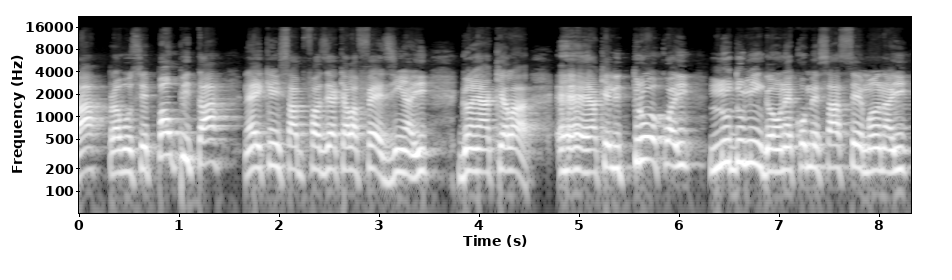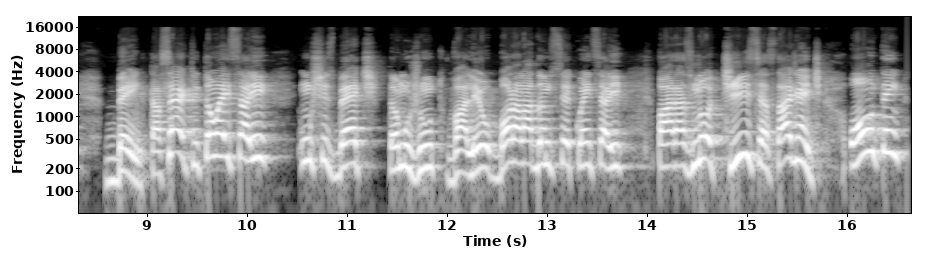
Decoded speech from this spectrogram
tá? Para você palpitar, né? E quem sabe fazer aquela fezinha aí, ganhar aquela é, aquele troco aí no domingão, né? Começar a semana aí bem, tá certo? Então é isso aí, um xbet, tamo junto, valeu. Bora lá dando sequência aí para as notícias, tá, gente? Ontem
